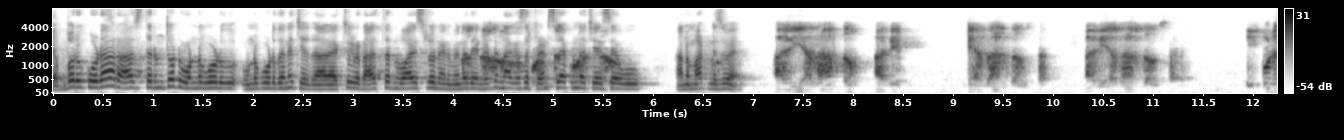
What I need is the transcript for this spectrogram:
ఎవ్వరు కూడా రాజ్ తరుణ్ తోటి ఉండకూడదు ఉండకూడదనే యాక్చువల్గా రాజ్ తరుణ్ వాయిస్లో నేను విన్నది ఏంటంటే నాకు అసలు ఫ్రెండ్స్ లేకుండా చేసావు అన్నమాట నిజమే. అది యథార్థం అది యథార్థం సార్ అది యథార్థం సార్ ఇప్పుడు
